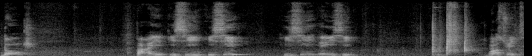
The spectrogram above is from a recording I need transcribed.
Donc, pareil ici, ici, ici et ici. Ensuite,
